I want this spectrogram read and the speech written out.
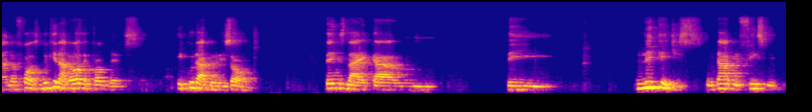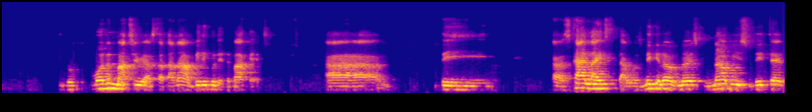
And of course, looking at all the problems, it could have been resolved. Things like um, the leakages would now be fixed with you know, modern materials that are now available in the market. Uh, the uh, skylight that was making a lot of noise could now be insulated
